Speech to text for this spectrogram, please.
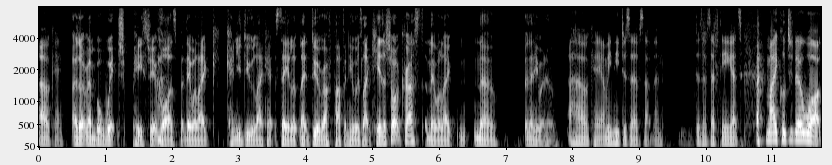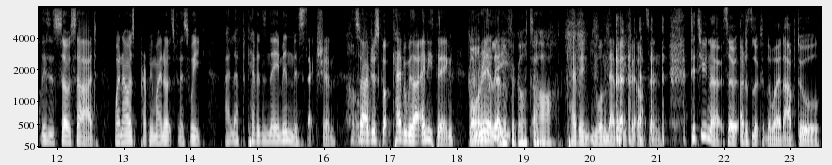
Oh, okay. I don't remember which pastry it was, but they were like, "Can you do like a say like do a rough puff?" And he was like, "Here's a short crust," and they were like, "No," and then he went home. Uh, okay. I mean, he deserves that then. Deserves everything he gets. Michael, do you know what? This is so sad. When I was prepping my notes for this week, I left Kevin's name in this section. So I've just got Kevin without anything. Gone, and really, never forgotten. Oh, Kevin, you will never be forgotten. Did you know? So I just looked at the word Abdul,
